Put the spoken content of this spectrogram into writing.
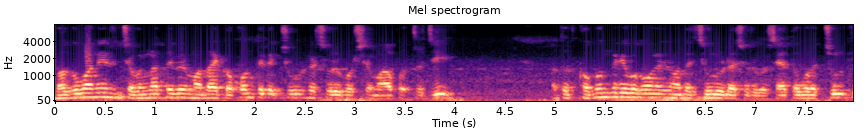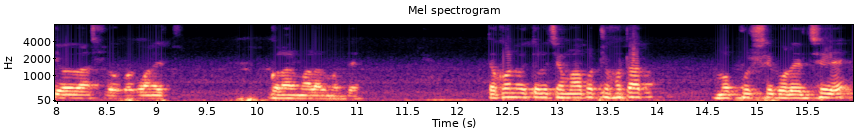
ভগবানের জগন্নাথ দেবের মাথায় কখন থেকে চুল চুলটা শুরু করছে মহাপত্র জি? অর্থাৎ কখন থেকে ভগবানের মাথায় চুল ওঠা শুরু করছে? এত বড় চুল কীভাবে আসলো ভগবানের গলার মালার মধ্যে? তখন ওই তুলসী মহাপত্র হঠাৎ মুখ ফুসে বলেছে,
